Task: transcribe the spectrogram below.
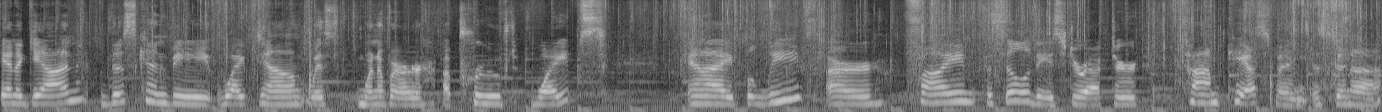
And again, this can be wiped down with one of our approved wipes. And I believe our fine facilities director, Tom Casping, is gonna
